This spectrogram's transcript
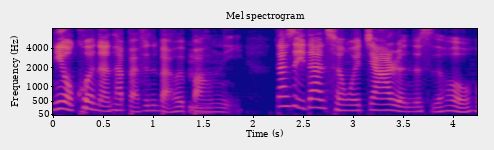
你有困难，他百分之百会帮你。嗯但是，一旦成为家人的时候，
